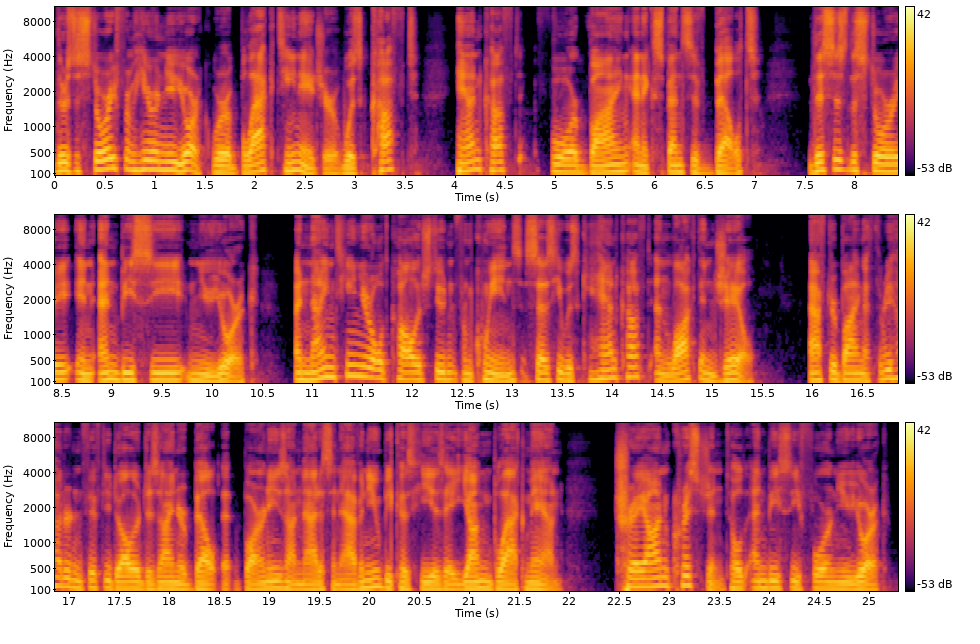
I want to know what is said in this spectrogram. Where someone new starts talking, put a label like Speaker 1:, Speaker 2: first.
Speaker 1: There's a story from here in New York where a black teenager was cuffed, handcuffed for buying an expensive belt. This is the story in NBC New York. A 19 year old college student from Queens says he was handcuffed and locked in jail after buying a $350 designer belt at Barney's on Madison Avenue because he is a young black man. Trayon Christian told NBC4 New York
